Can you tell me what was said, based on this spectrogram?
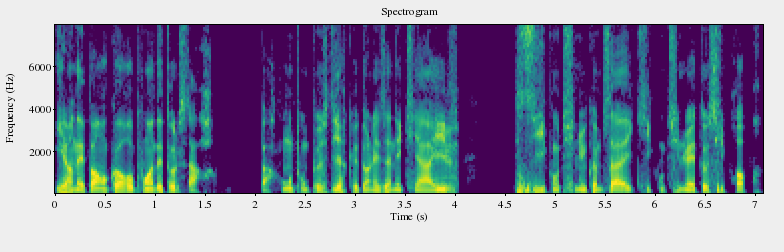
il n'en est pas encore au point d'être All-Star. Par contre, on peut se dire que dans les années qui arrivent, s'il continue comme ça et qu'il continue à être aussi propre,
